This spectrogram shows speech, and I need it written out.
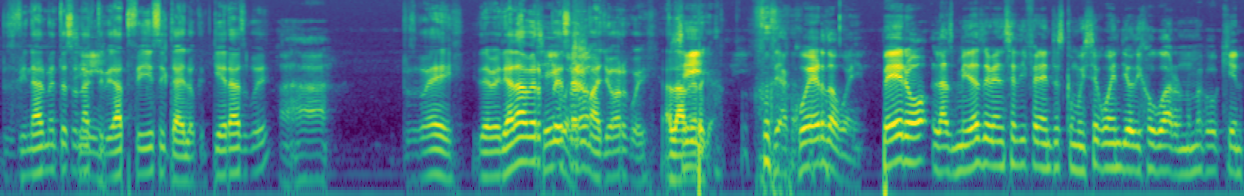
pues finalmente es una Sí. actividad física y lo que quieras, güey. Ajá. Pues, güey, debería de haber Sí, peso mayor, güey, a la Sí. verga. De acuerdo, güey. Pero las medidas deben ser diferentes, como dice Wendy o dijo Guaro, no me acuerdo quién.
